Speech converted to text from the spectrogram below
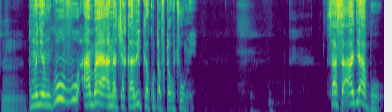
hmm. mwenye nguvu ambaye anachakarika kutafuta uchumi. Sasa ajabu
